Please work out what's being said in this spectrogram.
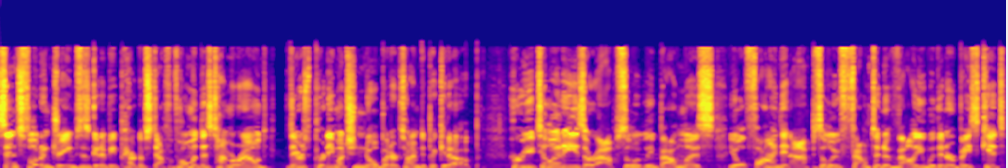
Since Floating Dreams is going to be part of Staff of Homa this time around, there's pretty much no better time to pick it up. Her utilities are absolutely boundless. You'll find an absolute fountain of value within her base kit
